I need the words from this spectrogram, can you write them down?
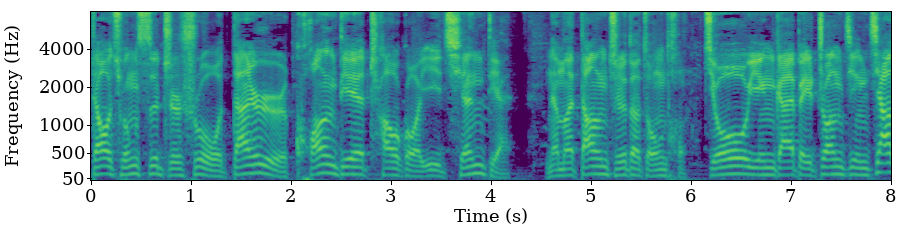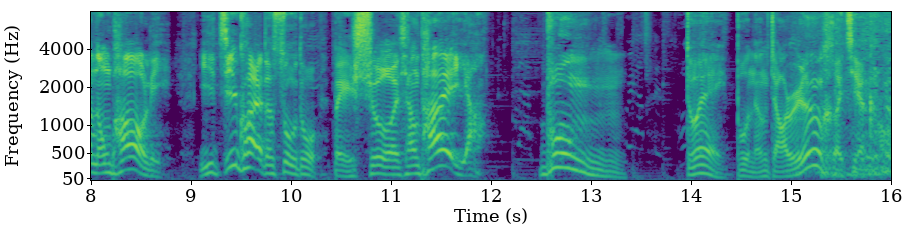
道琼斯指数单日狂跌超过一千点，那么当值的总统就应该被装进加农炮里，以极快的速度被射向太阳。嘣！对，不能找任何借口。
